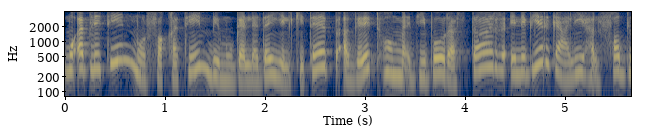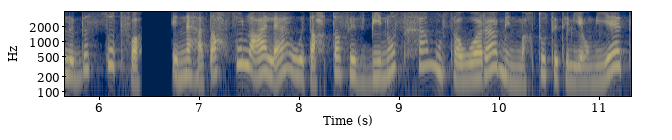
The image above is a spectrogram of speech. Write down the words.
مقابلتين مرفقتين بمجلدي الكتاب أجرتهم ديبورا ستار اللي بيرجع ليها الفضل بالصدفة إنها تحصل على وتحتفظ بنسخة مصورة من مخطوطة اليوميات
